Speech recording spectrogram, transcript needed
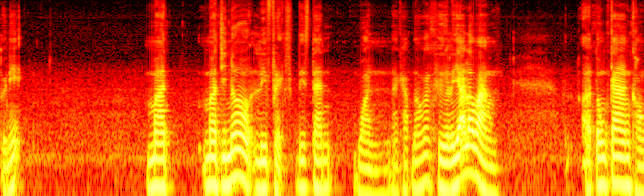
ตัวนี้ Marginal reflex distance 1 นะครับเนาะก็คือระยะระหว่าง ตรงกลางของ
